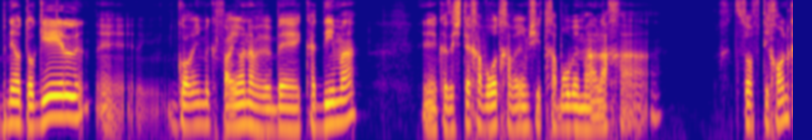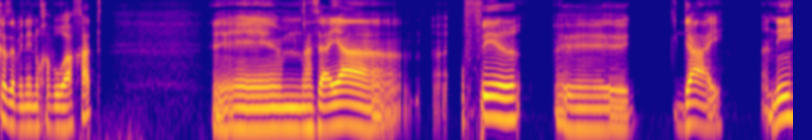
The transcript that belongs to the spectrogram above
בני אותו גיל, גורים בכפר יונה ובקדימה, כזה שתי חבורות חברים שהתחברו במהלך סוף תיכון כזה, ונהיינו חבורה אחת. אמ, אז זה היה אופיר, אה, גיא, אני.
